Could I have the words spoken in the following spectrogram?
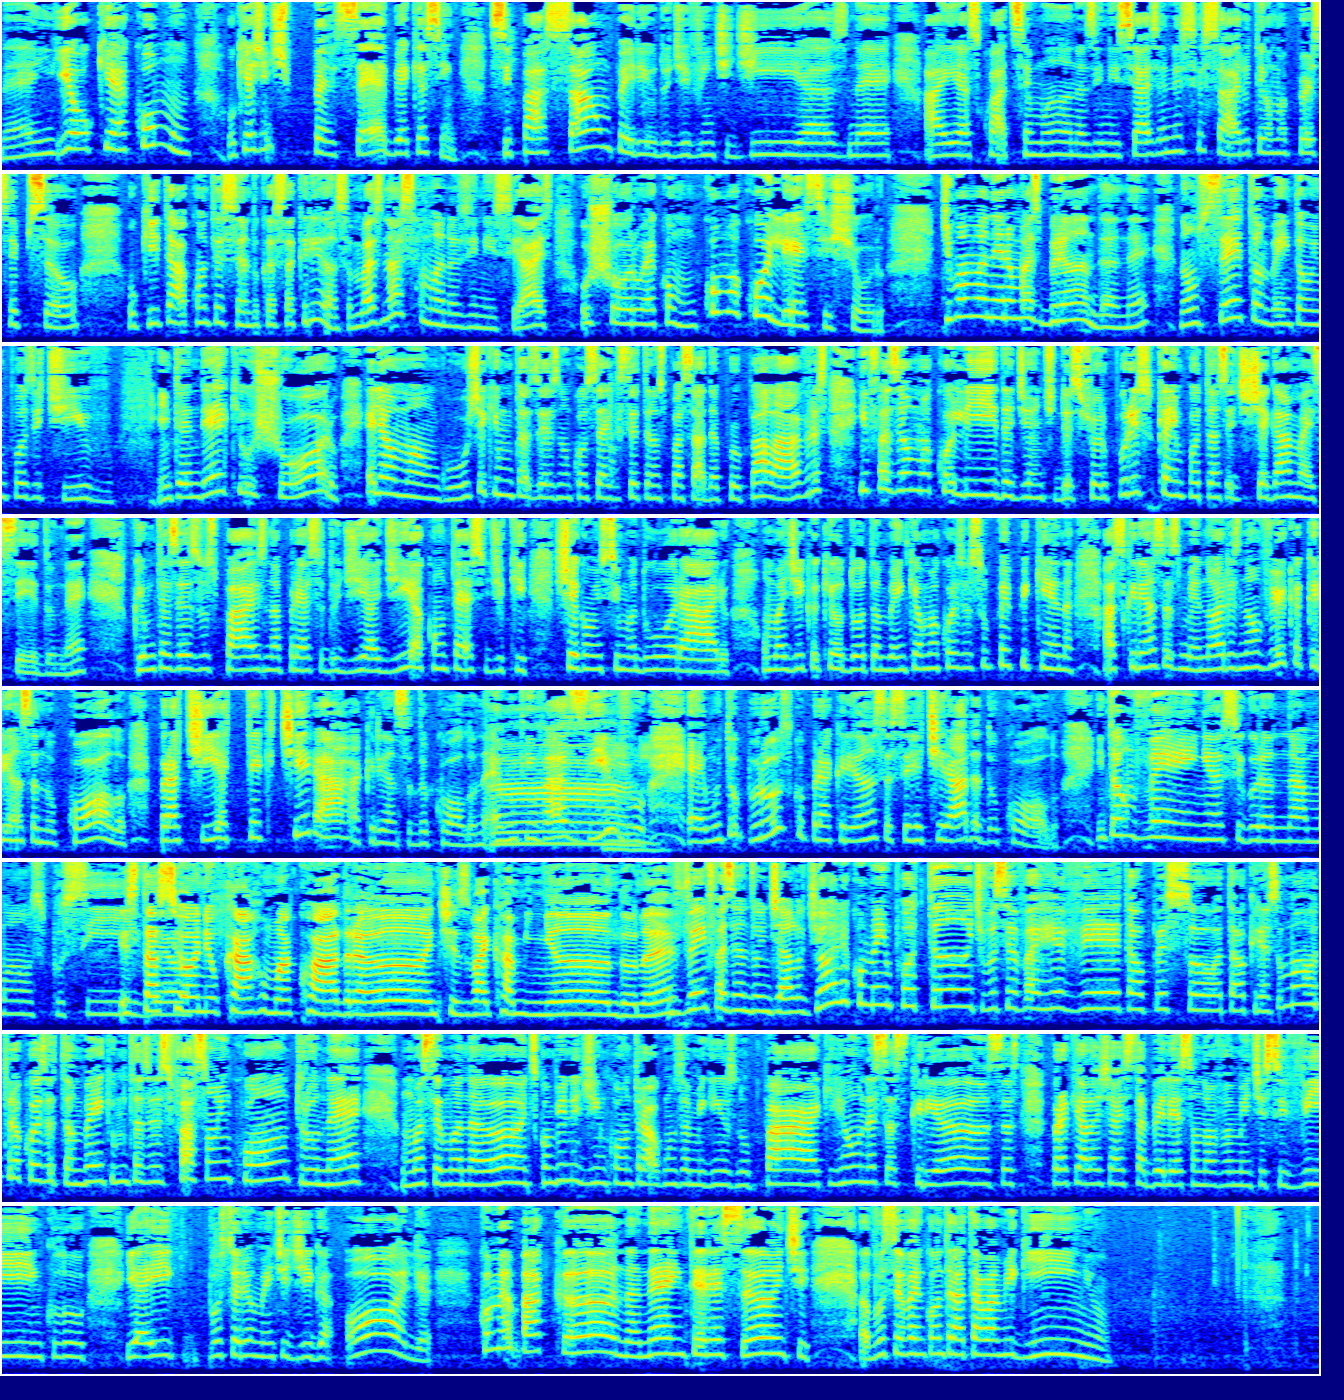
Né? E é o que é comum. O que a gente percebe é que, assim, se passar um período de 20 dias, né, aí as quatro semanas iniciais, é necessário ter uma percepção o que está acontecendo com essa criança. Mas nas semanas iniciais, o choro é comum. Como acolher esse choro? De uma maneira mais branda, né? Não ser também tão impositivo. Entender que o choro, ele é uma angústia que muitas vezes não consegue ser transpassada por palavras e fazer uma acolhida diante desse choro. Por isso que a importância de chegar mais cedo, né? Porque muitas vezes os pais, na pressa do dia a dia, acontece de que chegam em cima do horário. Uma dica que eu dou também, que é uma coisa super pequena, as crianças menores não vir com a criança no colo pra tia ter que tirar a criança do colo, né? É muito Ah. invasivo, é muito brusco para a criança ser retirada do colo. Então venha segurando na mão, se possível. Estacione o carro uma quadra antes, vai caminhando, né? Vem fazendo um diálogo de olha como é importante, você vai rever tal pessoa, tal criança. Uma outra coisa também, que muitas vezes faça um encontro, né? Uma semana antes, combine de encontrar alguns amiguinhos no parque, reúna essas crianças para que elas já estabeleçam novamente esse vínculo. E aí, posteriormente, diga, olha, como é bacana, né? Interessante. Você vai encontrar tal amiguinho.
